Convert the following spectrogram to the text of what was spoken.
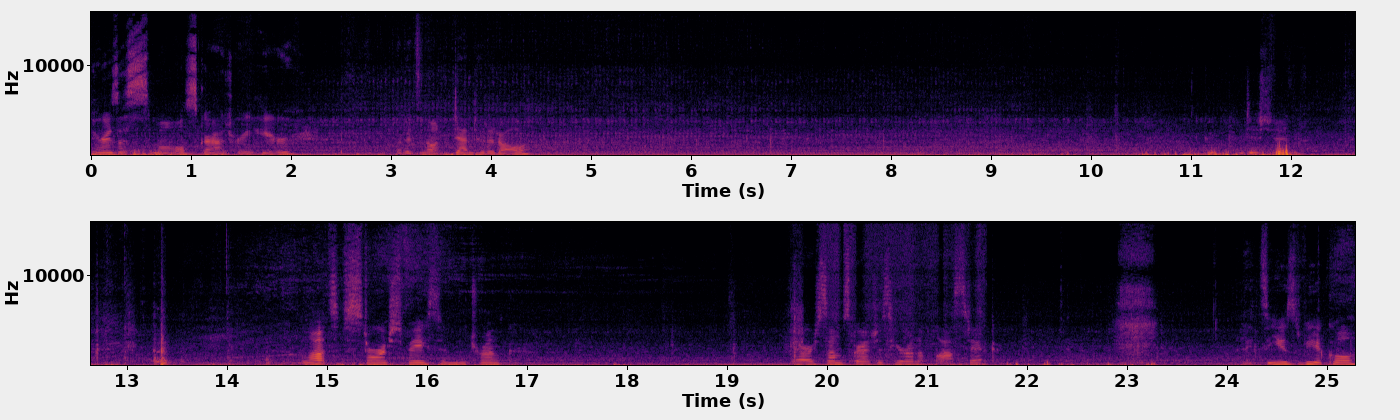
There is a small scratch right here, but it's not dented at all. Good condition. Lots of storage space in the trunk. There are some scratches here on the plastic. It's a used vehicle.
